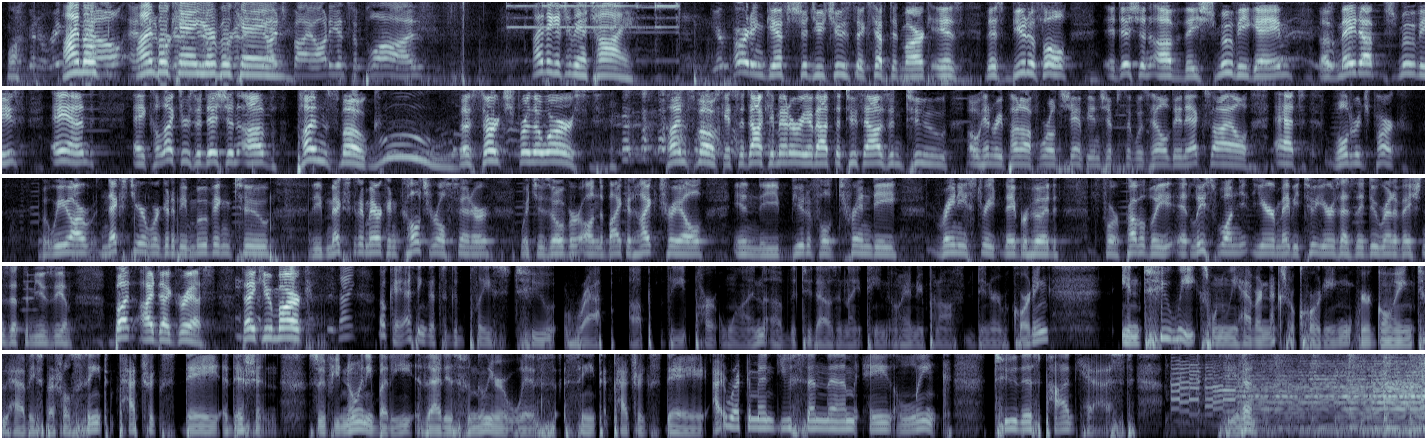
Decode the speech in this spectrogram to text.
I'm gonna ring I'm the o- bell, and I'm we're gonna bouquet, do- you're we're bouquet, Judge by audience applause. I think it's gonna be a tie. Your parting gift, should you choose to accept it, Mark, is this beautiful edition of the Schmovie game of made up Schmovies and a collector's edition of Pun Smoke. The Search for the Worst. Pun Smoke. It's a documentary about the 2002 O. Henry Punoff World Championships that was held in exile at Wooldridge Park. But we are next year. We're going to be moving to the Mexican American Cultural Center, which is over on the Bike and Hike Trail in the beautiful, trendy Rainy Street neighborhood for probably at least one year, maybe two years, as they do renovations at the museum. But I digress. Thank you, Mark. Okay, I think that's a good place to wrap up the part one of the 2019 O. Henry Punoff dinner recording. In two weeks, when we have our next recording, we're going to have a special St. Patrick's Day edition. So if you know anybody that is familiar with St. Patrick's Day, I recommend you send them a link to this podcast. See you then.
